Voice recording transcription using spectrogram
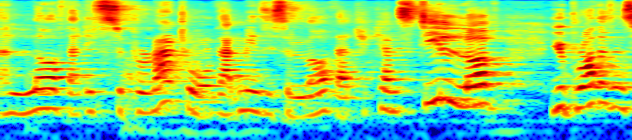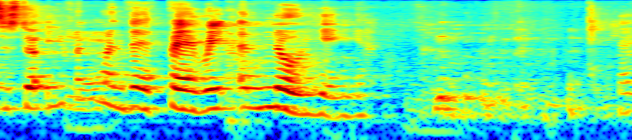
a love that is supernatural. That means it's a love that you can still love your brothers and sisters even yeah. when they're very annoying. okay?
